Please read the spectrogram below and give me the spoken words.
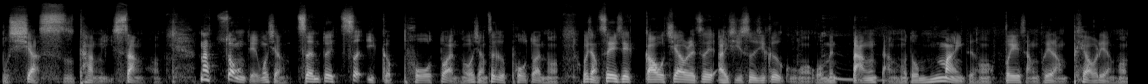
不下十趟以上哈。那重点我想针对这一个波段，我想这个波段哈，我想这些高价位的这些 IC 设计个股哦，我们当当哈都卖的哈非常非常漂亮哈，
